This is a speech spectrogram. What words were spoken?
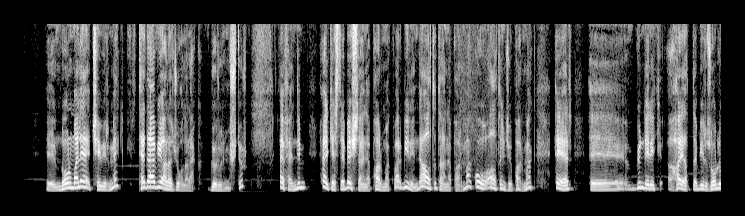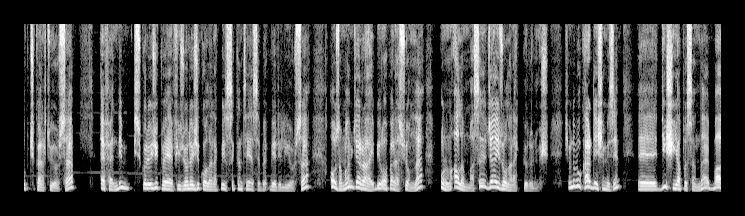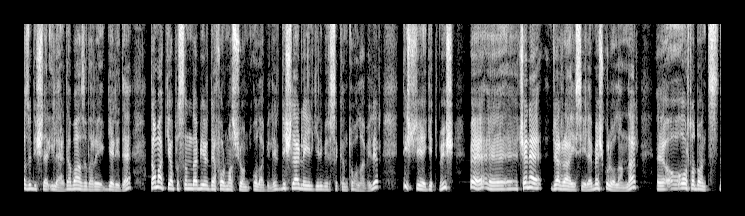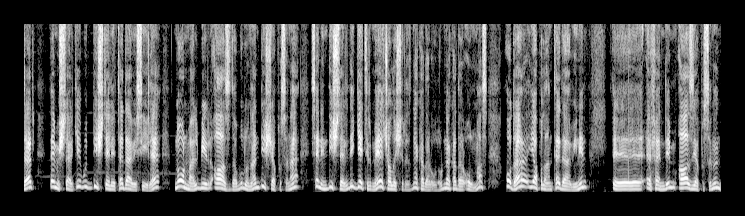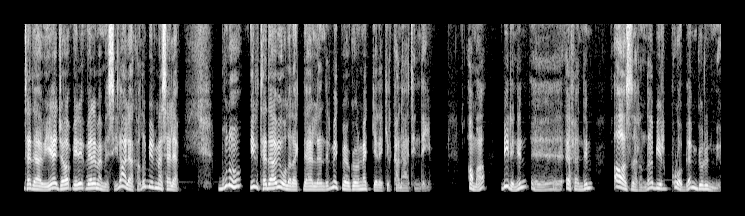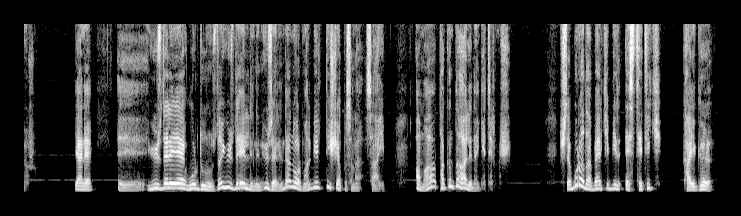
e, normale çevirmek bir tedavi aracı olarak görülmüştür. Efendim herkeste beş tane parmak var, birinde altı tane parmak. O altıncı parmak eğer e, gündelik hayatta bir zorluk çıkartıyorsa, efendim psikolojik veya fizyolojik olarak bir sıkıntıya sebep veriliyorsa o zaman cerrahi bir operasyonla bunun alınması caiz olarak görülmüş. Şimdi bu kardeşimizin e, diş yapısında bazı dişler ileride bazıları geride damak yapısında bir deformasyon olabilir. Dişlerle ilgili bir sıkıntı olabilir. Dişçiye gitmiş ve e, çene cerrahisiyle meşgul olanlar e, ortodontistler demişler ki bu diş teli tedavisiyle normal bir ağızda bulunan diş yapısına senin dişlerini getirmeye çalışırız. Ne kadar olur ne kadar olmaz. O da yapılan tedavinin e, efendim ağız yapısının tedaviye cevap vere, verememesiyle alakalı bir mesele. Bunu bir tedavi olarak değerlendirmek ve görmek gerekir kanaatindeyim. Ama birinin e, efendim ağızlarında bir problem görünmüyor. Yani e, yüzdeleye vurduğunuzda yüzde ellinin üzerinde normal bir diş yapısına sahip. Ama takıntı haline getirmiş. İşte burada belki bir estetik kaygı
